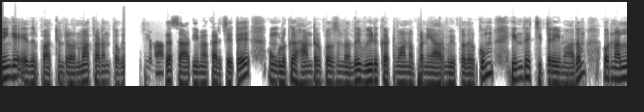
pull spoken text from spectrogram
நீங்கள் எதிர்பார்க்கின்றவனுமா கடன் தொகை நிச்சயமாக சாத்தியமாக கிடைச்சிட்டு உங்களுக்கு ஹண்ட்ரட் பர்சன்ட் வந்து வீடு கட்டுமானம் பண்ணி ஆரம்பிப்பதற்கும் இந்த சித்திரை மாதம் ஒரு நல்ல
